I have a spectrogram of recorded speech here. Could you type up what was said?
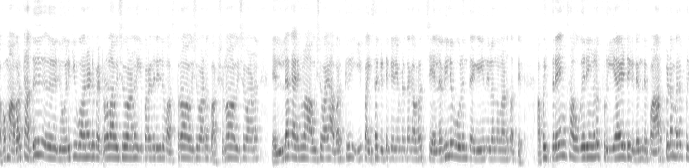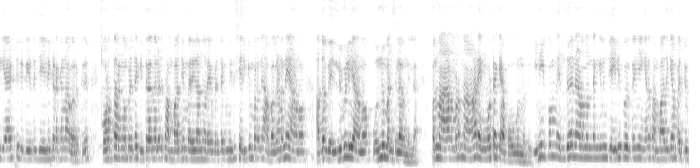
അപ്പം അവർക്ക് അത് ജോലിക്ക് പോകാനായിട്ട് പെട്രോൾ ആവശ്യമാണ് ഈ പറയുന്ന രീതിയിൽ വസ്ത്രം ആവശ്യമാണ് ഭക്ഷണം ആവശ്യമാണ് എല്ലാ കാര്യങ്ങളും ആവശ്യമായ അവർക്ക് ഈ പൈസ കിട്ടിക്കഴിയുമ്പോഴത്തേക്ക് അവരുടെ ചെലവിന് പോലും തികയുന്നില്ല എന്നുള്ളതാണ് സത്യം. അപ്പൊ ഇത്രയും സൗകര്യങ്ങൾ ഫ്രീ ആയിട്ട് കിട്ടി എന്തിന് പാർപ്പിടം വരെ ഫ്രീ ആയിട്ട് കിട്ടിയിട്ട് ജയിലിൽ കിടക്കുന്ന അവർക്ക് പുറത്തിറങ്ങുമ്പോഴത്തേക്ക് ഇത്രയും നല്ലൊരു സമ്പാദ്യം വരിക എന്ന് പറയുമ്പോഴത്തേക്കും ഇത് ശരിക്കും പറഞ്ഞ അവഗണനയാണോ? അതോ വെല്ലുവിളിയാണോ? ഒന്നും മനസ്സിലാവുന്നില്ല. അപ്പൊ നമ്മുടെ നാട് എങ്ങോട്ടേക്കാണ് പോകുന്നത്? ഇനിയിപ്പം എന്ത് തന്നെയാണെന്നുണ്ടെങ്കിലും ജയിലിൽ പോയി കഴിഞ്ഞാൽ ഇങ്ങനെ സമ്പാദിക്കാൻ പറ്റും?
